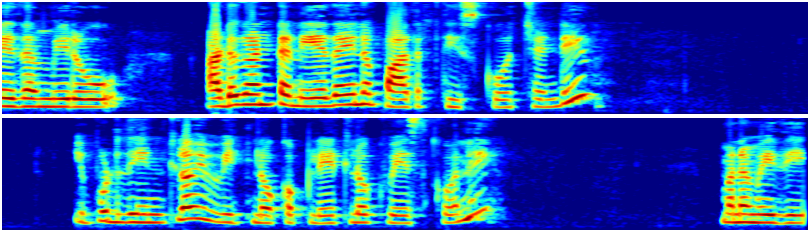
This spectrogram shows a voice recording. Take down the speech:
లేదా మీరు అడుగంటని ఏదైనా పాత్ర తీసుకోవచ్చండి. ఇప్పుడు దీంట్లో వీటిని ఒక ప్లేట్లోకి వేసుకొని మనం ఇది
